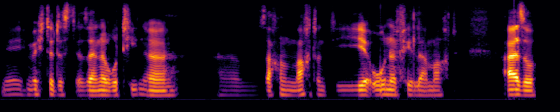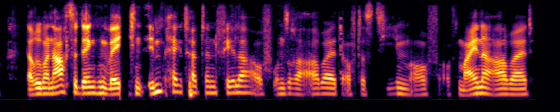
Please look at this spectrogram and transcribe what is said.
Nee, ich möchte, dass der seine Routine äh, Sachen macht und die ohne Fehler macht. Also darüber nachzudenken, welchen Impact hat denn Fehler auf unsere Arbeit, auf das Team, auf, auf meine Arbeit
